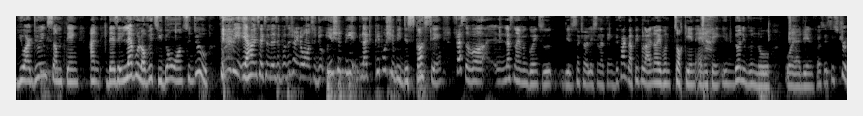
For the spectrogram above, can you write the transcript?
you are doing something and there's a level of it you don't want to do. So maybe you're having sex and there's a position you don't want to do. You should be like people should be discussing. First of all, let's not even go into the sexual relation. I think the fact that people are not even talking anything, you don't even know what you're doing. First, this is true.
